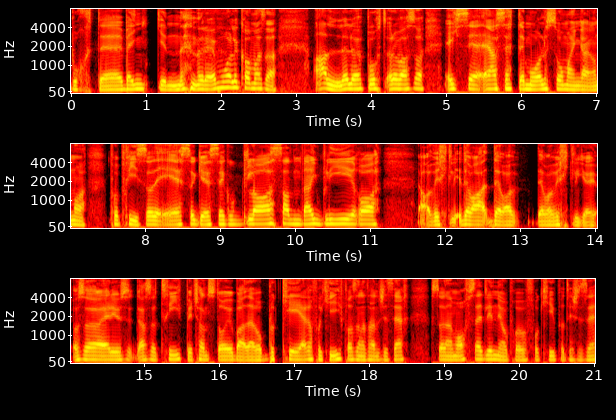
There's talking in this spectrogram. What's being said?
borte bortebenken når det målet kom, altså. Alle løp bort, og det var så jeg, ser, jeg har sett det målet så mange ganger nå på priser, det er så gøy å se hvor glad Sandberg blir, og Ja, virkelig. Det var, det var, det var virkelig gøy. Og så er det jo altså, Tripic han står jo bare der og blokkerer for keeper, sånn at han ikke ser. Står der med offside-linja og prøver å få keeper til ikke å se.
